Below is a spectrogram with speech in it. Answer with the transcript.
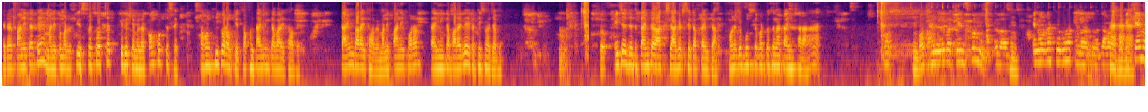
এটা পানিটাকে মানে তোমার স্পেস হচ্ছে তিরিশ এম কম পড়তেছে তখন কি করা উচিত? তখন টাইমিংটা বাড়াইতে হবে। টাইম বাড়াইতে হবে মানে পানি পড়ার টাইমিংটা বাড়াইলে এটা ঠিক হয়ে যাবে। তো এইটা যে টাইমটা রাখছে আগের সেট আপ টাইমটা অনেকে বুঝতে পারতেছে না টাইম ছাড়া হ্যাঁ? বস চেঞ্জ করব। হুম। রাখতে হবে হাত রাখতে হবে আমার হ্যাঁ, হ্যাঁ, হ্যাঁ। টাইমে।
